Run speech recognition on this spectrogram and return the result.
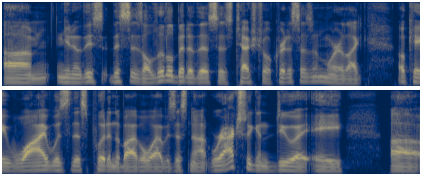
um, you know this this is a little bit of this as textual criticism, where like, okay, why was this put in the Bible? Why was this not? We're actually going to do a, a uh,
